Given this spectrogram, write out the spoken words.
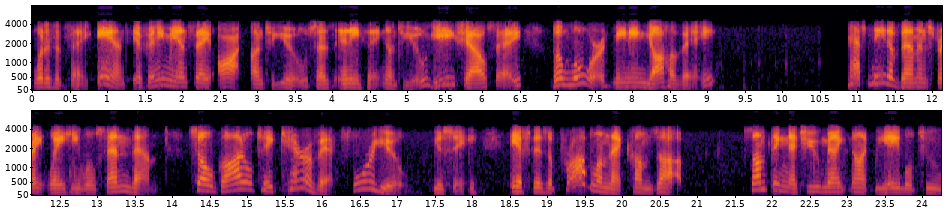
what does it say? And if any man say aught unto you, says anything unto you, ye shall say, The Lord, meaning Yahweh, hath need of them, and straightway he will send them. So God will take care of it for you, you see. If there's a problem that comes up, something that you might not be able to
